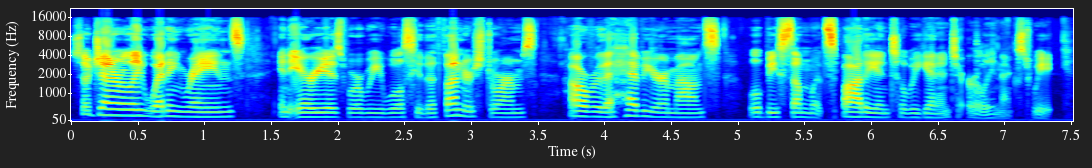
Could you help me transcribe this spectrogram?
so generally wetting rains in areas where we will see the thunderstorms, however the heavier amounts will be somewhat spotty until we get into early next week.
